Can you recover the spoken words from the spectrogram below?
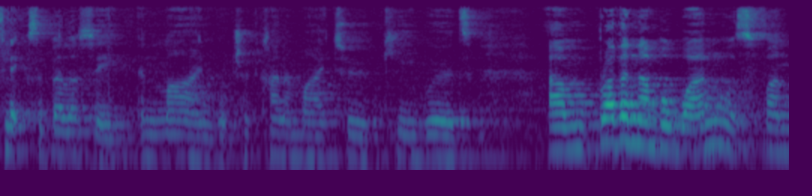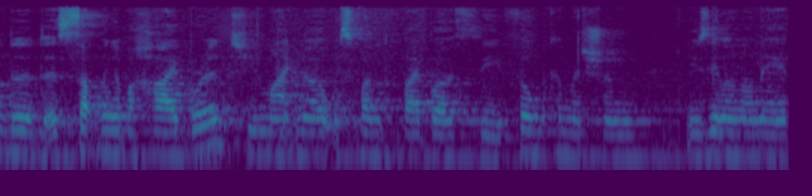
flexibility in mind, which are kind of my two key words. Um, Brother Number One was funded as something of a hybrid. You might know it was funded by both the Film Commission New Zealand On Air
